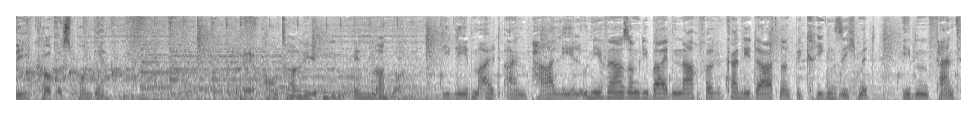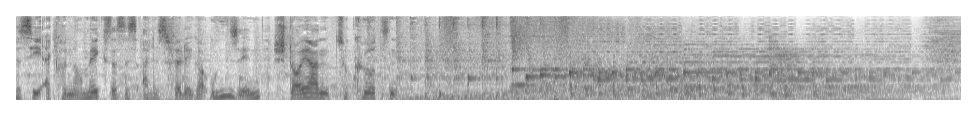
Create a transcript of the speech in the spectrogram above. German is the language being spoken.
Die Korrespondenten. Reporterleben in London. Die leben halt einem Paralleluniversum, die beiden Nachfolgekandidaten, und bekriegen sich mit eben Fantasy Economics. Das ist alles völliger Unsinn. Steuern zu kürzen.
